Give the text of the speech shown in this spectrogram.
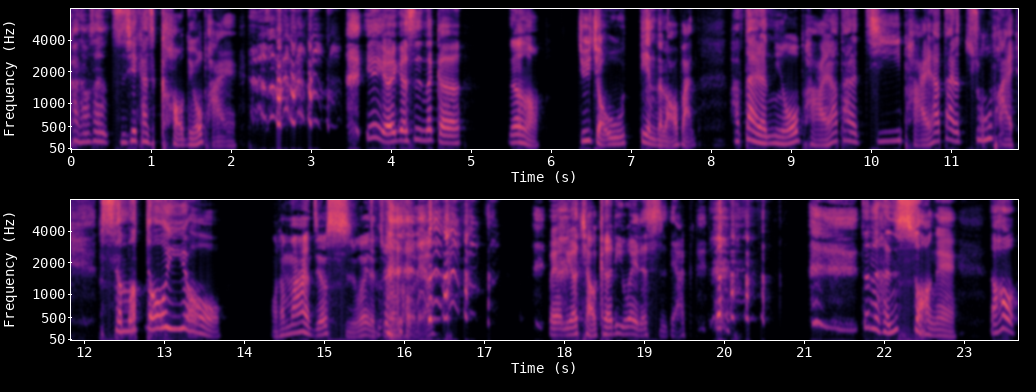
看他们直接开始烤牛排、欸。因为有一个是那个那叫什么居酒屋店的老板，他带了牛排，他带了鸡排，他带了猪排，什么都有。我他妈的只有屎味的猪肉口粮，没有，你有巧克力味的屎粮，真的很爽哎、然后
